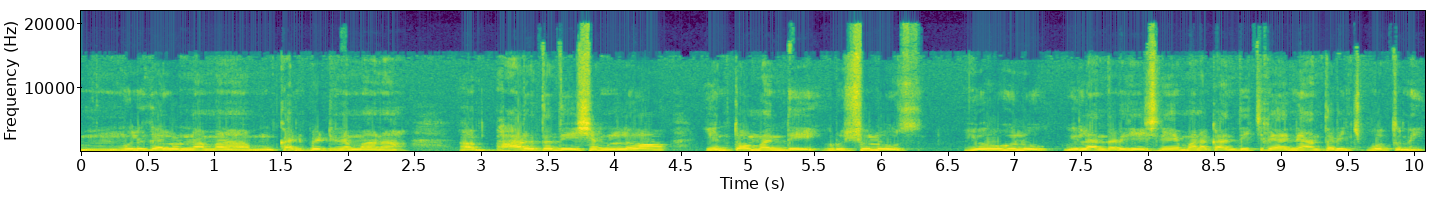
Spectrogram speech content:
మూలికలు ఉన్న మన కనిపెట్టిన మన భారతదేశంలో ఎంతోమంది ఋషులు యోగులు వీళ్ళందరూ చేసినవి మనకు అందించినవి అంతరించిపోతున్నాయి.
